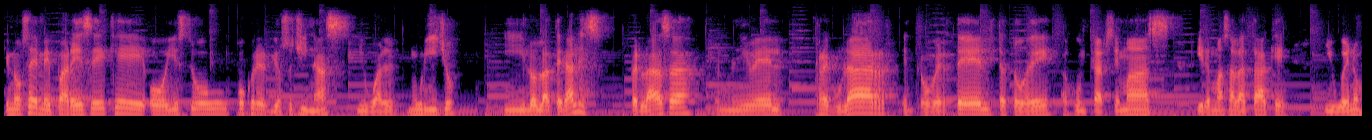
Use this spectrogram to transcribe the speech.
no sé, me parece que hoy estuvo un poco nervioso Ginás, igual Murillo, y los laterales. Perlaza un nivel regular, entró Bertel, trató de juntarse más, ir más al ataque, y bueno,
